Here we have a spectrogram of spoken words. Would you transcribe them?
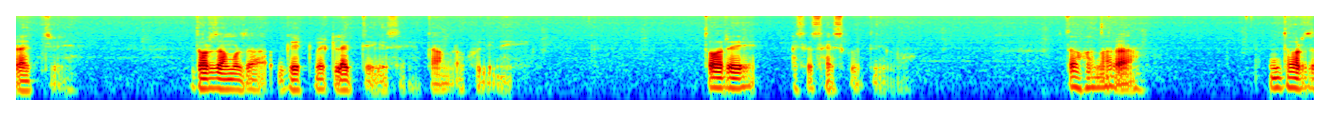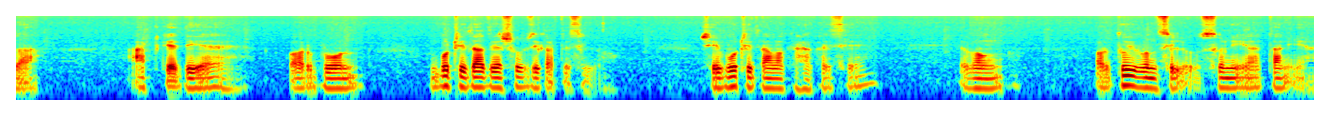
রাত্রে। দরজা মরজা গেট মেট লাগতে গেছে, তা আমরা খুলি নেই। তরে এক্সারসাইজ করতে যাব তখন ওরা দরজা আটকে দিয়ে ওর বোন বুটিটা দিয়ে সবজি কাটতেছিল। সেই বুটিতে আমাকে হাঁকাইছে এবং ওর দুই বোন ছিল, সুনিয়া তানিয়া।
